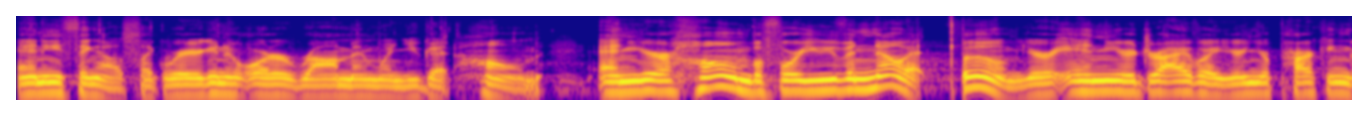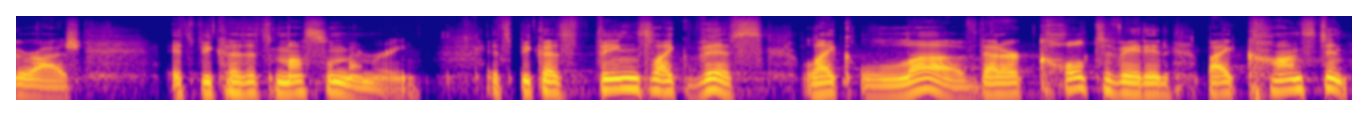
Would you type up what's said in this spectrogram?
anything else, like where you're going to order ramen when you get home. And you're home before you even know it. Boom, you're in your driveway, you're in your parking garage. It's because it's muscle memory. It's because things like this, like love, that are cultivated by constant,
